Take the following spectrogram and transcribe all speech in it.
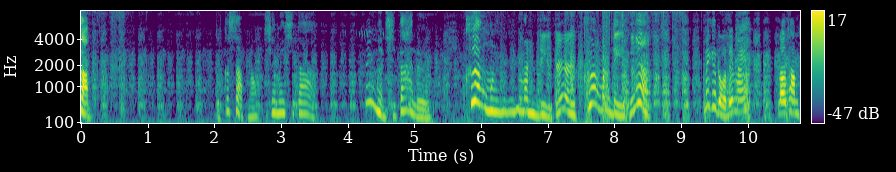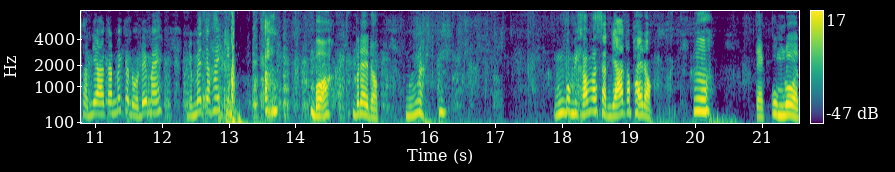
สับเดี๋ยวก็สับเนาะใช่ไหมชิต้าไม่เหมือนชิต้าเลย เครื่องมันมันดีดนะเนี่ยเครื่องมันดีดนะเนี่ยไม่กระโดดได้ไหมเราทำสัญญากันไม่กระโดดได้ไหมเดี๋ยวแม่จะให้กินบอไม่ได้ดอก มึงน่ะมึงบ่มีคำว่าสัญญากับไผดอกเออแต่กลุ่มโลด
